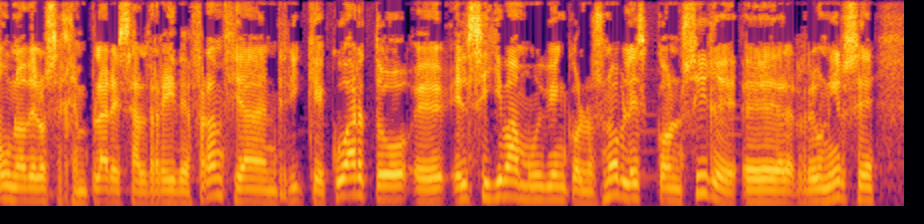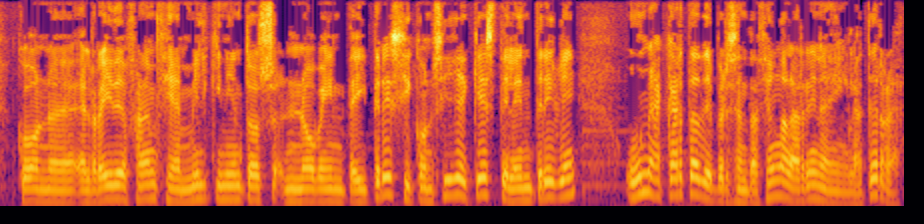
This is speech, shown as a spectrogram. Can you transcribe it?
uno de los ejemplares al rey de Francia, Enrique IV. Eh, él se lleva muy bien con los nobles, consigue eh, reunirse con eh, el rey de Francia en 1593 y consigue que éste le entregue una carta de presentación a la reina de Inglaterra.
